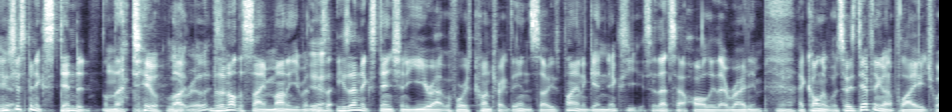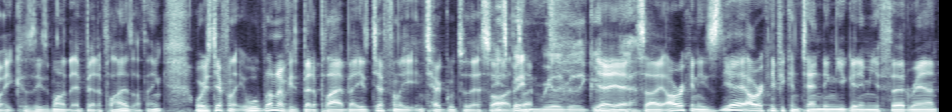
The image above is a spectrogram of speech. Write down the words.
Yeah, it's just been extended on that deal. Like, really? They're not the same money, but Yeah. he's, had an extension a year out before his contract ends, so he's playing again next year. So that's how highly they rate him Yeah. at Collingwood. So he's definitely going to play each week because he's one of their better players, I think. Or he's definitely, well, I don't know if he's a better player, but he's definitely integral to their side. He's been so- really, really good. Yeah, yeah, So I reckon he's, yeah, I reckon if you're contending, you get him in your third round,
